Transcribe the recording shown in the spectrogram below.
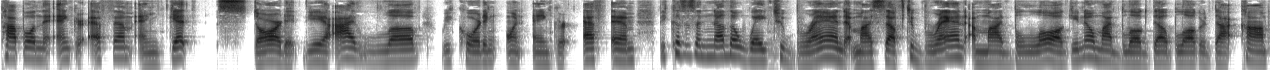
pop on the Anchor FM, and get started. Yeah, I love recording on Anchor FM because it's another way to brand myself, to brand my blog. You know, my blog, delblogger.com.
